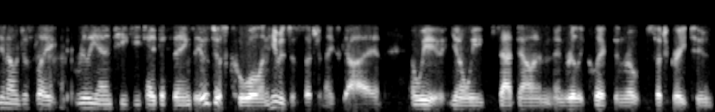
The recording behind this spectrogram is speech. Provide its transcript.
you know, just like really antique type of things. It was just cool, and he was just such a nice guy, and and we you know we sat down and, and really clicked and wrote such a great tune.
